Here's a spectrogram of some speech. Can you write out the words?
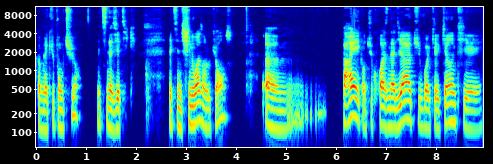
comme l'acupuncture, médecine asiatique, médecine chinoise en l'occurrence. Euh, pareil, quand tu croises Nadia, tu vois quelqu'un qui est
